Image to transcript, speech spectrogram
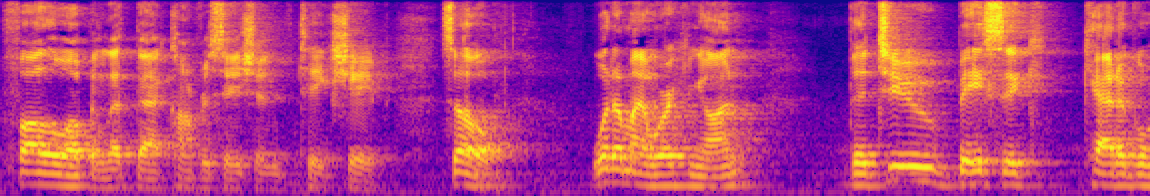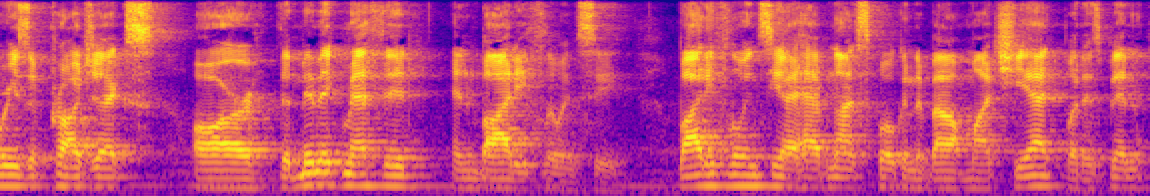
follow up and let that conversation take shape. So, what am I working on? The two basic categories of projects are the mimic method and body fluency. Body fluency I have not spoken about much yet, but has been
